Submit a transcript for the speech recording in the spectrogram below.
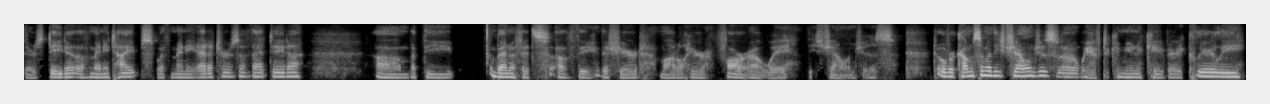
there's data of many types with many editors of that data. Um, but the benefits of the, the shared model here far outweigh these challenges. To overcome some of these challenges, uh, we have to communicate very clearly,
